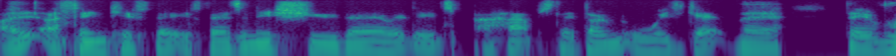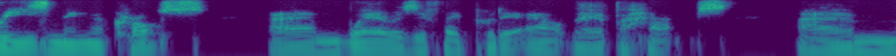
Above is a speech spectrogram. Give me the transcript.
I, I think if they, if there's an issue there, it, it's perhaps they don't always get their their reasoning across. Um, whereas if they put it out there, perhaps um,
